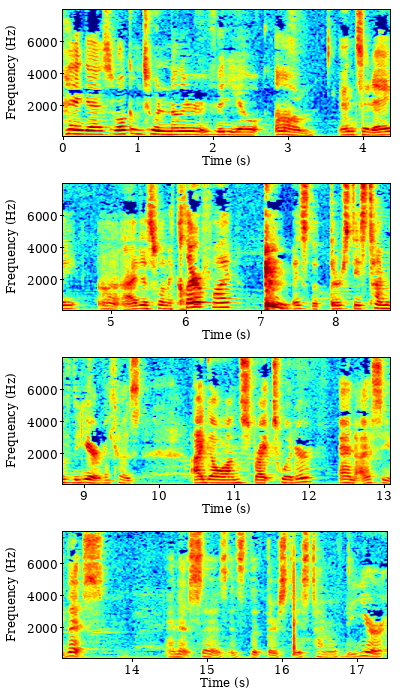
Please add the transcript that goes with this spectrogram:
Hey guys, welcome to another video. Um, and today, uh, I just want to clarify it's the thirstiest time of the year because I go on Sprite Twitter and I see this. And it says it's the thirstiest time of the year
